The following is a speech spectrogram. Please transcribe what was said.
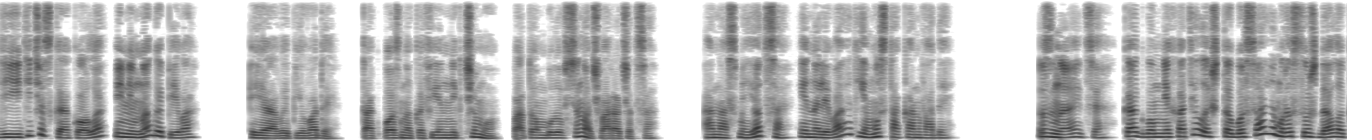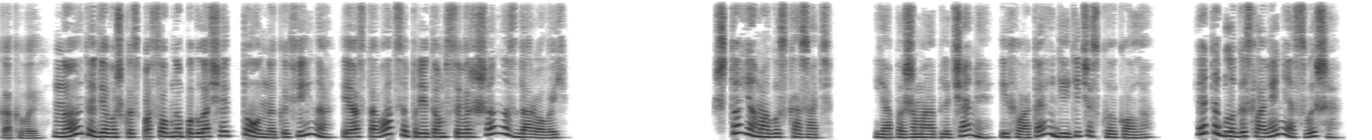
диетическая кола и немного пива». «Я выпью воды. Так поздно кофеин ни к чему. Потом буду всю ночь ворочаться». Она смеется и наливает ему стакан воды. «Знаете, как бы мне хотелось, чтобы Салем рассуждала, как вы, но эта девушка способна поглощать тонны кофеина и оставаться при этом совершенно здоровой». «Что я могу сказать?» Я пожимаю плечами и хватаю диетическую колу. «Это благословение свыше».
